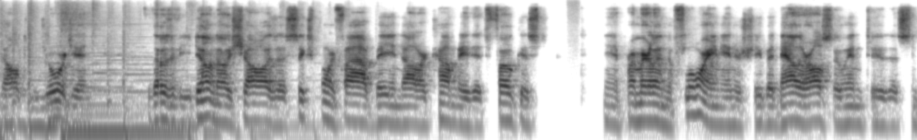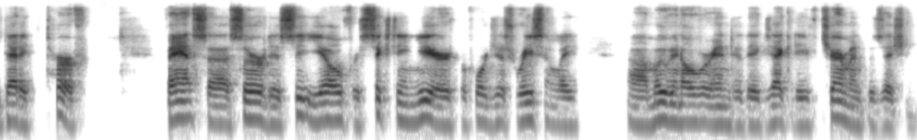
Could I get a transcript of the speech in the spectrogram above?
Dalton, Georgia. And those of you who don't know, Shaw is a $6.5 billion company that's focused in, primarily in the flooring industry, but now they're also into the synthetic turf. Vance uh, served as CEO for 16 years before just recently uh, moving over into the executive chairman position.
